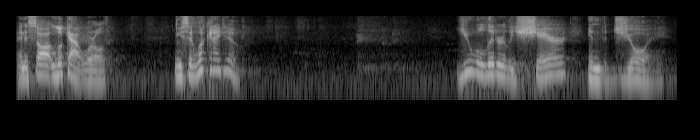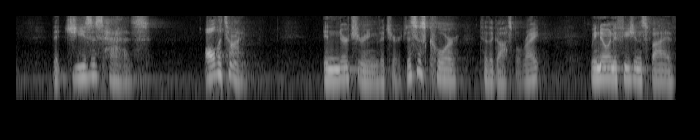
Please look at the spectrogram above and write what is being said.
and a saw, lookout world. And you said, What could I do? You will literally share in the joy that Jesus has all the time in nurturing the church. This is core to the gospel, right? We know in Ephesians 5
